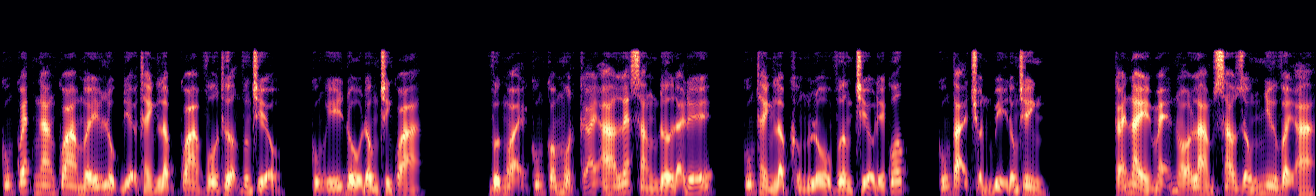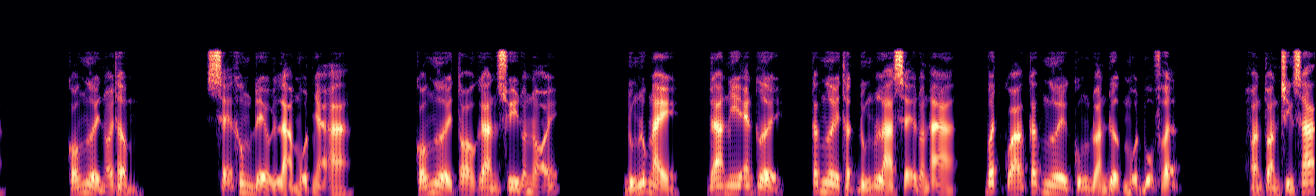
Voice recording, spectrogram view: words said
cũng quét ngang qua mấy lục địa thành lập qua vô thượng vương triều, cũng ý đồ đông chinh qua. Vương ngoại cũng có một cái Alexander đại đế, cũng thành lập khổng lồ vương triều đế quốc, cũng tại chuẩn bị đông trinh. Cái này mẹ nó làm sao giống như vậy a? Có người nói thầm. Sẽ không đều là một nhà a. Có người to gan suy đoán nói. Đúng lúc này, Daniel cười, các ngươi thật đúng là sẽ đoán A, bất quá các ngươi cũng đoán được một bộ phận. Hoàn toàn chính xác,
